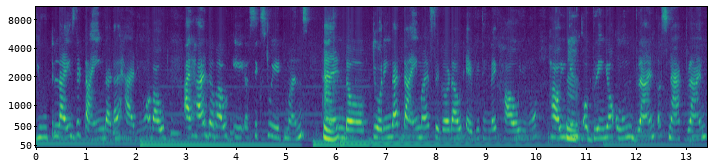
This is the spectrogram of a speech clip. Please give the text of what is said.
utilized the time that i had you know about i had about eight, uh, six to eight months Hmm. and uh, during that time i figured out everything like how you know how you can uh, bring your own brand a snack brand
